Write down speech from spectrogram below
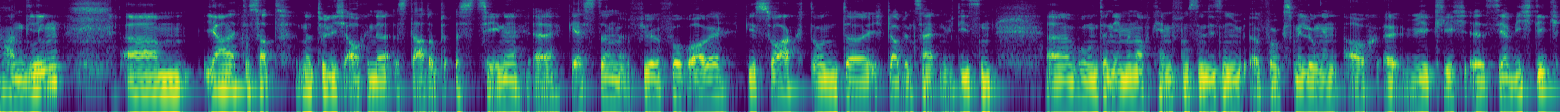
handeln. Ähm, ja, das hat natürlich auch in der Startup-Szene äh, gestern für Furore gesorgt und äh, ich glaube in Zeiten wie diesen, äh, wo Unternehmen auch kämpfen, sind diese Erfolgsmeldungen auch äh, wirklich äh, sehr wichtig.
